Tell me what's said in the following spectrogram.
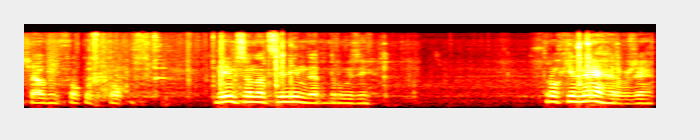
ще один фокус-фокус. Дивимося на циліндр, друзі. Трохи негер вже.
